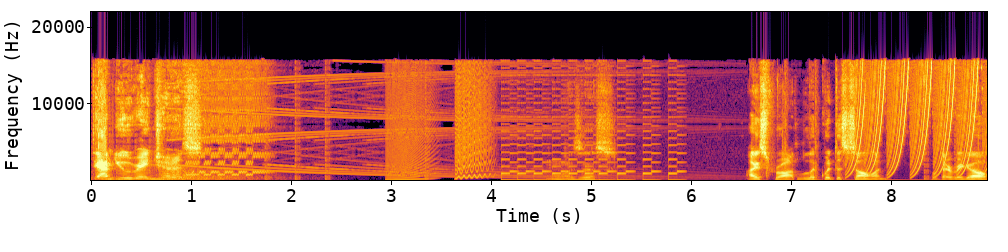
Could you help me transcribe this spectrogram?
Damn you, Rangers! What is this? Ice Rod, liquid to solid. Well, there we go.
